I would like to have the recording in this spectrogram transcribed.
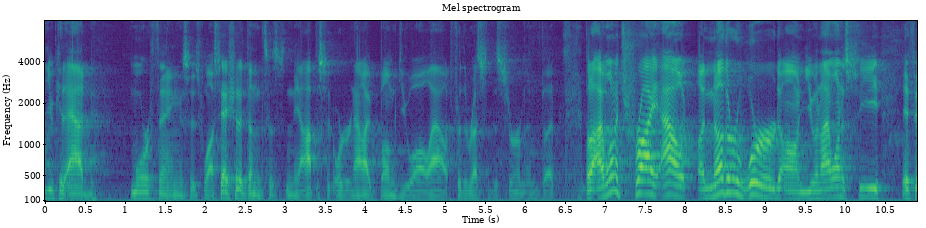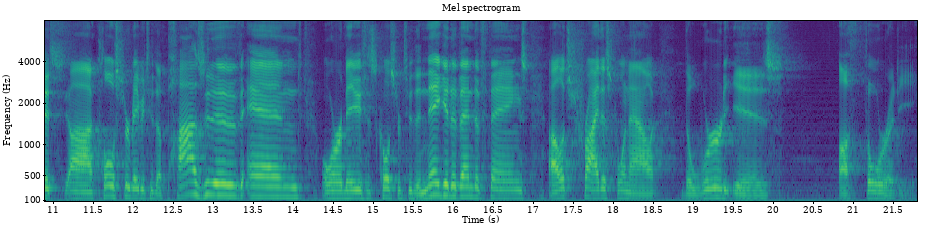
you could add more things as well. See, I should have done this in the opposite order. Now I've bummed you all out for the rest of the sermon. But, but I want to try out another word on you, and I want to see if it's uh, closer maybe to the positive end or maybe if it's closer to the negative end of things. Uh, let's try this one out. The word is authority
